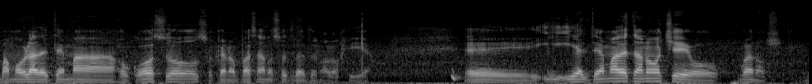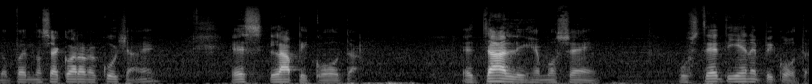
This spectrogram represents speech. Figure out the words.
Vamos a hablar de temas jocosos o que nos pasa a nosotros de tecnología. Eh, y, y, el tema de esta noche, o bueno, no, no sé a qué hora no escuchan, ¿eh? es la picota. El Darling Gemosén, ¿usted tiene picota?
